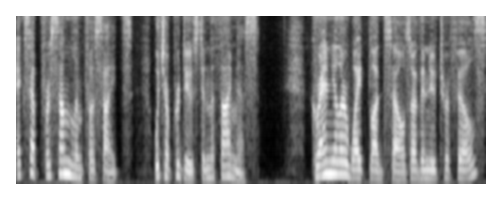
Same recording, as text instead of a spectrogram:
except for some lymphocytes, which are produced in the thymus. Granular white blood cells are the neutrophils,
